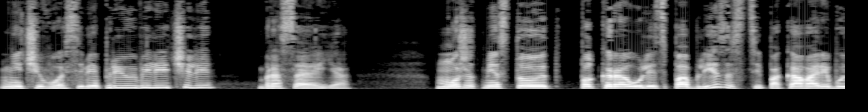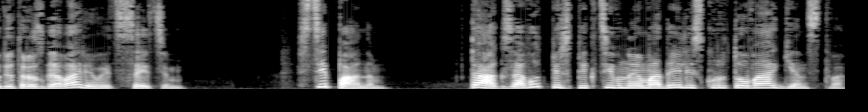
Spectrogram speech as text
«Ничего себе преувеличили», — бросаю я. «Может, мне стоит покараулить поблизости, пока Варя будет разговаривать с этим?» «Степаном. Так зовут перспективную модель из крутого агентства».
